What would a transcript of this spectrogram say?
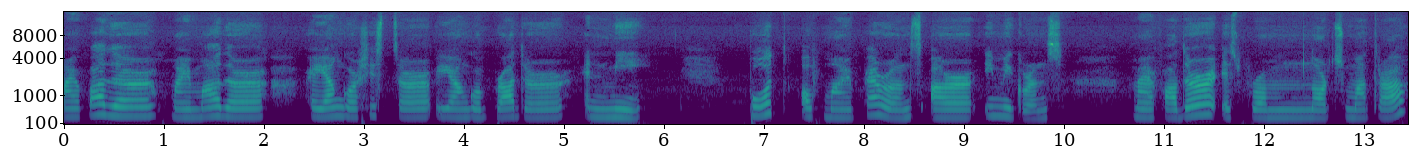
my father, my mother, a younger sister, a younger brother, and me. Both of my parents are immigrants. My father is from North Sumatra,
